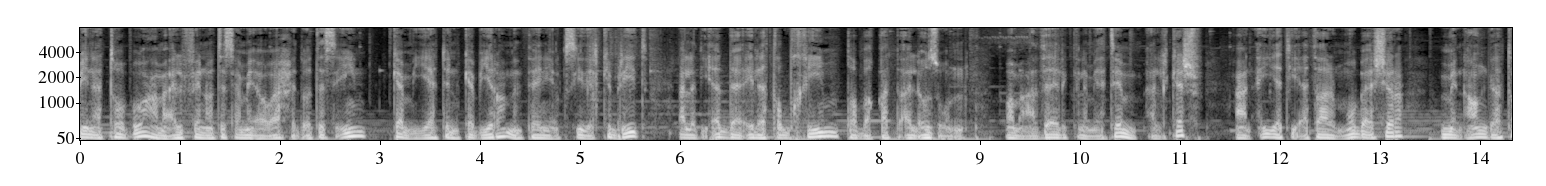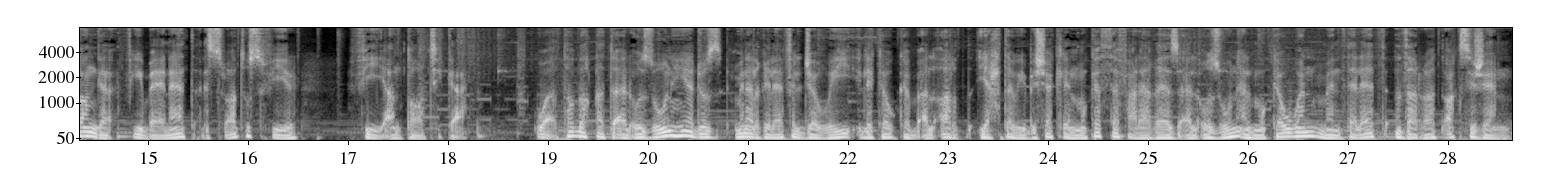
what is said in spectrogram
بيناتوبو عام 1991 كميات كبيرة من ثاني أكسيد الكبريت الذي أدى إلى تضخيم طبقة الأوزون. ومع ذلك لم يتم الكشف عن أي آثار مباشرة من هونغا تونغا في بيانات الاستراتوسفير في أنطاركتيكا وطبقة الأوزون هي جزء من الغلاف الجوي لكوكب الأرض يحتوي بشكل مكثف على غاز الأوزون المكون من ثلاث ذرات أكسجين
